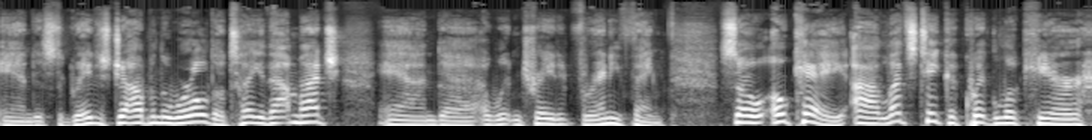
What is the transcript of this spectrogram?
And it's the greatest job in the world, I'll tell you that much, and uh, I wouldn't trade it for anything. So, okay, uh, let's take a quick look here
